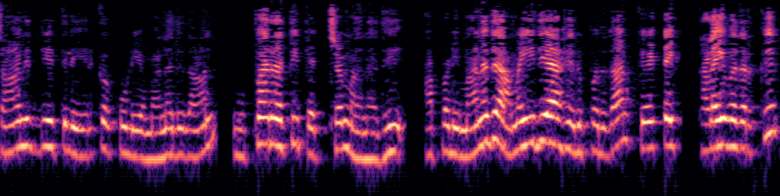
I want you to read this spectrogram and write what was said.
சாநித்தியத்திலே இருக்கக்கூடிய மனதுதான் உப்பரத்தி பெற்ற மனது. அப்படி மனது அமைதியாக இருப்பதுதான் கேட்டை களைவதற்கு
